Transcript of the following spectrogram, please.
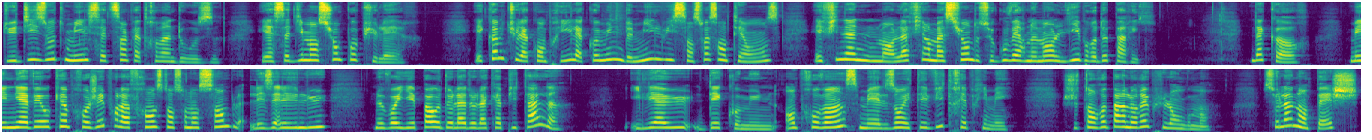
du 10 août 1792, et à sa dimension populaire. Et comme tu l'as compris, la commune de 1871 est finalement l'affirmation de ce gouvernement libre de Paris. D'accord, mais il n'y avait aucun projet pour la France dans son ensemble? Les élus ne voyez pas au-delà de la capitale? Il y a eu des communes en province, mais elles ont été vite réprimées. Je t'en reparlerai plus longuement. Cela n'empêche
